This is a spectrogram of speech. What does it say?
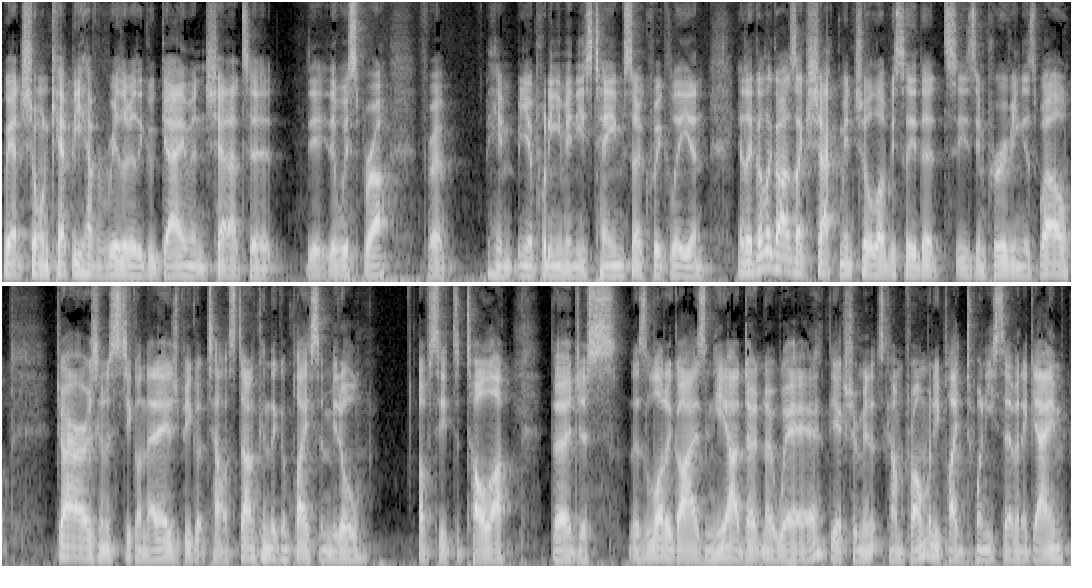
We had Sean Keppie have a really, really good game, and shout out to the, the Whisperer for him, you know, putting him in his team so quickly. And yeah, they've got the guys like Shaq Mitchell, obviously, that is improving as well. JR is going to stick on that edge, but you've got Tallis Duncan that can play some middle. Obviously, Tatola, Burgess. There's a lot of guys in here. I don't know where the extra minutes come from when he played 27 a game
